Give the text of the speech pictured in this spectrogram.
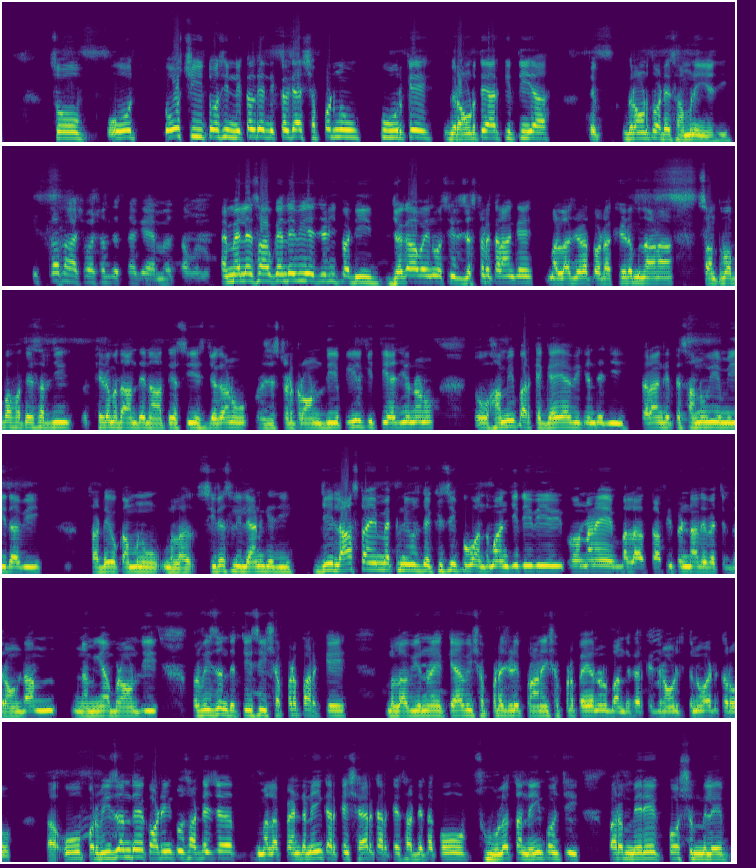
ਸੋ ਉਹ, ਉਸ ਚੀਜ਼ ਤੋਂ ਅਸੀਂ ਨਿਕਲਦੇ ਨਿਕਲਦੇ ਛੱਪੜ ਨੂੰ ਪੂਰ ਕੇ ਗਰਾਊਂਡ ਤਿਆਰ ਕੀਤੀ ਆ ਤੇ ਗਰਾਊਂਡ ਤੁਹਾਡੇ ਸਾਹਮਣੇ ਹੀ ਹੈ ਜੀ। ਇਸ ਤਰ੍ਹਾਂ ਦਾ ਆਸ਼ਵਾਸਨ ਦਿੱਤਾ ਗਿਆ ਐਮਐਲ ਸਾਹਿਬ ਵੱਲੋਂ? ਐਮਐਲਏ ਸਾਹਿਬ ਕਹਿੰਦੇ ਵੀ ਇਹ ਜਿਹੜੀ ਤੁਹਾਡੀ ਜਗ੍ਹਾ ਵਾ, ਇਹਨੂੰ ਅਸੀਂ ਰਜਿਸਟਰਡ ਕਰਾਂਗੇ। ਮਤਲਬ ਜਿਹੜਾ ਤੁਹਾਡਾ ਖੇਡ ਮੈਦਾਨ ਆ, ਸੰਤ ਬਾਬਾ ਫਤਿਹ ਸਰ ਜੀ ਖੇਡ ਮੈਦਾਨ ਦੇ ਨਾਂ ਤੇ ਅਸੀਂ ਇਸ ਜਗ੍ਹਾ ਨੂੰ ਰਜਿਸਟਰਡ ਕਰਾਉਣ ਦੀ ਅਪੀਲ ਕੀਤੀ ਹੈ ਜੀ ਉਹਨਾਂ ਨੂੰ। ਉਹ ਹਾਮੀ ਭਰ ਕੇ ਗਏ ਆ ਵੀ ਕਹਿੰਦੇ ਜੀ ਕਰਾਂਗੇ ਤੇ ਸਾਨੂੰ ਵੀ ਉਮੀਦ ਆ ਵੀ ਸਾਡੇ ਉਹ ਕੰਮ ਨੂੰ ਮਤਲਬ ਸੀਰੀਅਸਲੀ ਲੈਣਗੇ ਜੀ। ਜੀ ਲਾਸਟ ਟਾਈਮ ਮੈਂ ਇੱਕ ਨਿਊਜ਼ ਦੇਖੀ ਸੀ ਭਗਵੰਤ ਮਾਨ ਜੀ ਦੀ ਵੀ ਉਹਨਾਂ ਨੇ ਮਤਲਬ ਕਾਫੀ ਪਿੰਡਾਂ ਦੇ ਵਿੱਚ ਗਰਾਊਂਡਾਂ ਨਵੀਆਂ ਬਣਾਉਣ ਦੀ ਪ੍ਰੋਵੀਜ਼ਨ ਦਿੱਤੀ ਸੀ, ਛੱਪੜ ਭਰ ਕੇ ਮਤਲਬ ਵੀ ਉਹਨਾਂ ਨੇ ਕਿਹਾ ਵੀ ਛੱਪੜ ਜਿਹੜੇ ਪੁਰਾਣੇ ਛੱਪੜ ਪਏ ਉਹਨਾਂ ਨੂੰ ਬੰਦ ਕਰਕੇ ਗਰਾਊਂਡ 'ਚ ਕਨਵਰਟ ਕਰੋ। ਉਹ ਪ੍ਰੋਵੀਜ਼ਨ ਦੇ ਅਕੋਰਡਿੰਗ ਟੂ ਸਾਡੇ 'ਚ ਮਤਲਬ ਪਿੰਡ ਨਹੀਂ ਕਰਕੇ, ਸ਼ਹਿਰ ਕਰਕੇ ਸਾਡੇ ਤੱਕ ਉਹ ਸਹੂਲਤ ਤਾਂ ਨਹੀਂ ਪਹੁੰਚੀ। ਪਰ ਮੇਰੇ ਕੁਝ ਮਿਲੇ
